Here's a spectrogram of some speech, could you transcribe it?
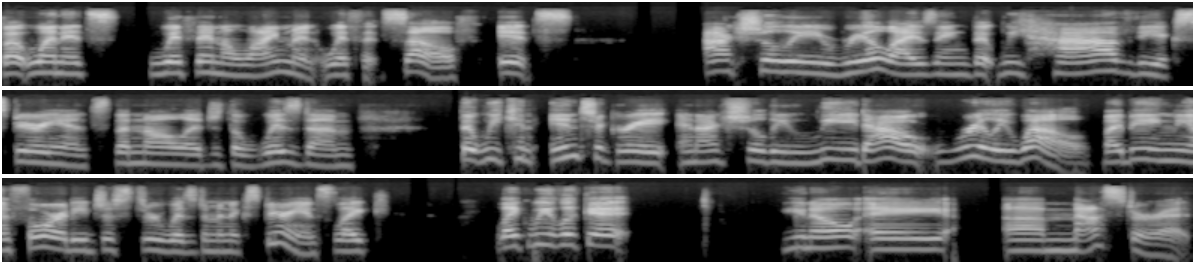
but when it's within alignment with itself it's actually realizing that we have the experience the knowledge the wisdom that we can integrate and actually lead out really well by being the authority just through wisdom and experience. Like like we look at you know a, a master at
